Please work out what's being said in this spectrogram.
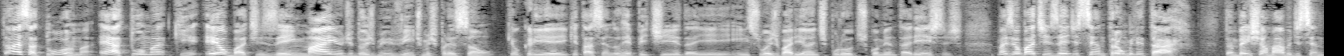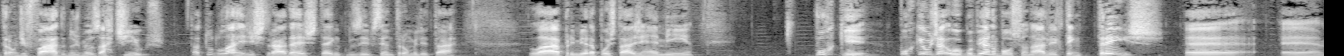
Então, essa turma é a turma que eu batizei em maio de 2020, uma expressão que eu criei que está sendo repetida aí em suas variantes por outros comentaristas, mas eu batizei de Centrão Militar. Também chamava de Centrão de Fardo nos meus artigos. Está tudo lá registrado, a hashtag, inclusive, Centrão Militar. Lá, a primeira postagem é minha. Por quê? Porque o, o governo Bolsonaro ele tem três é, é,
